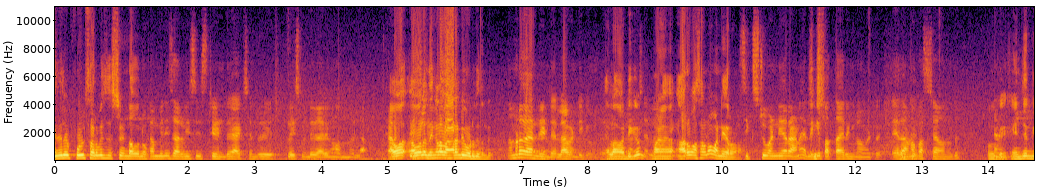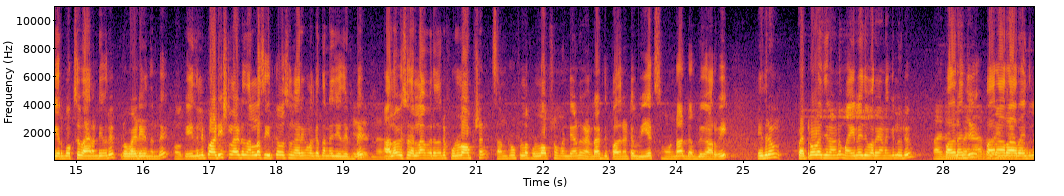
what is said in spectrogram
ഇതിൽ ഫുൾ സർവീസ് ഹിസ്റ്ററി ഉണ്ടാവുമല്ലോ? കമ്പനി സർവീസ് ഹിസ്റ്ററി ഉണ്ട് ആക്സിഡന്റ് പ്ലേസ്മെന്റ് കാര്യങ്ങളൊന്നുമില്ല. അതുപോലെ നിങ്ങളെ വാറണ്ടി കൊടുക്കുന്നുണ്ട്? നമ്മുടെ വാറണ്ടി ഉണ്ട് എല്ലാ വണ്ടിക്കും ഉണ്ട്. എല്ലാ വണ്ടിക്കും? ആറ് മാസമാണോ വൺ ഇയർ ആണോ? സിക്സ് ടു വൺ ഇയർ ആണ് അല്ലെങ്കിൽ പത്തായിരം കിലോമീറ്റർ ഏതാണോ ഫസ്റ്റ് ആവുന്നത്? Okay engine gear box warranty ഒരു പ്രൊവൈഡ് ചെയ്യുന്നുണ്ട്. ഓക്കെ ഇതിലിപ്പോൾ അഡീഷണൽ ആയിട്ട് നല്ല സീറ്റ് കവേഴ്സും കാര്യങ്ങളൊക്കെ തന്നെ ചെയ്തിട്ടുണ്ട്. അലോയ്സും എല്ലാം വരുന്ന ഒരു ഫുൾ ഓപ്ഷൻ സൺറൂഫുള്ള ഫുൾ ഓപ്ഷൻ വണ്ടിയാണ് രണ്ടായിരത്തി പതിനെട്ട് V X Honda W R V ഇതിനും പെട്രോൾ എഞ്ചിനാണ് മൈലേജ് പറയുകയാണെങ്കിൽ ഒരു പതിനഞ്ച് പതിനാറ് ആ റേഞ്ചിൽ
